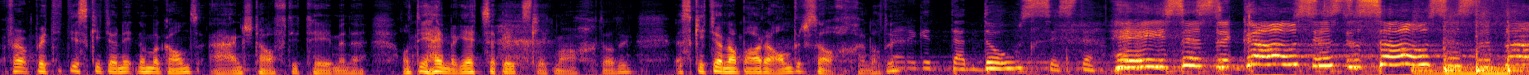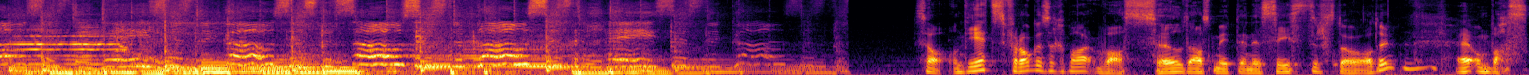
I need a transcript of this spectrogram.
Frau Petit, es gibt ja nicht nur ganz ernsthafte Themen. Und die haben wir jetzt ein bisschen gemacht, oder? Es gibt ja noch ein paar andere Sachen, oder? Hey sister, go sister, so sister, flow sister. Hey sister, go sister, so sister, flow sister. Hey sister, go sister. So, und jetzt fragen sich mal, was soll das mit den Sisters da, oder? Mhm. Äh, um was?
